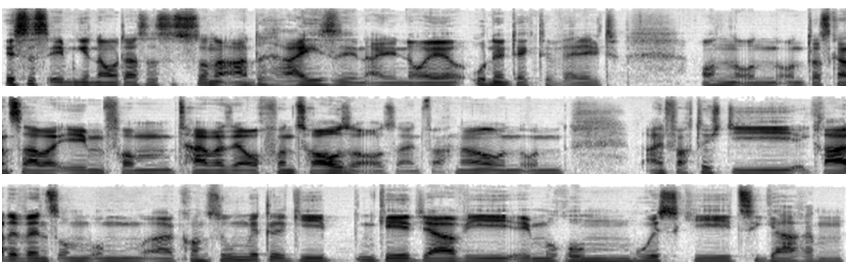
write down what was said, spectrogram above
ist es eben genau das. Es ist so eine Art Reise in eine neue, unentdeckte Welt. Und, und, und das Ganze aber eben vom, teilweise auch von zu Hause aus einfach, ne? Und, und einfach durch die, gerade wenn es um, um äh, Konsummittel gibt, geht, ja, wie eben Rum, Whisky, Zigarren,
